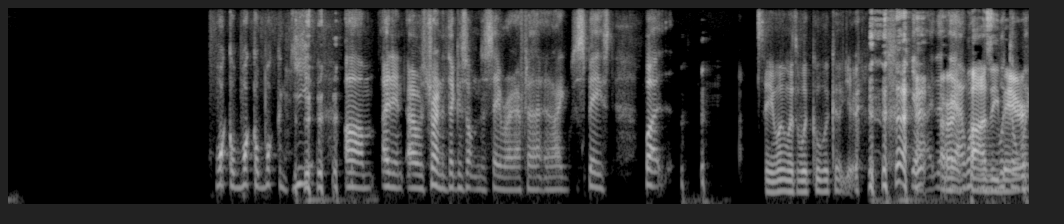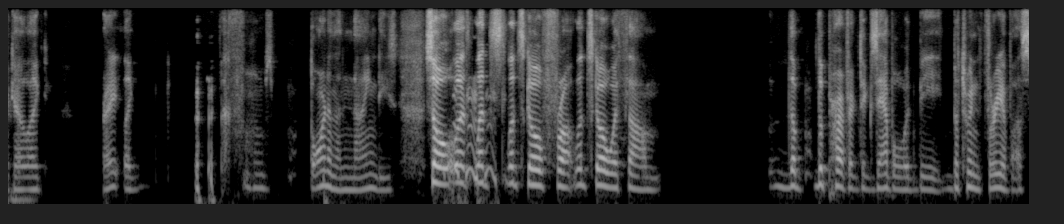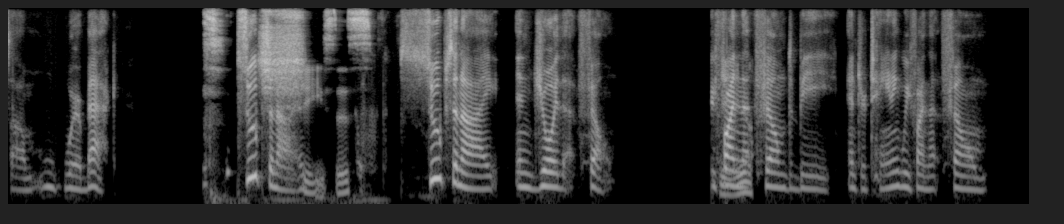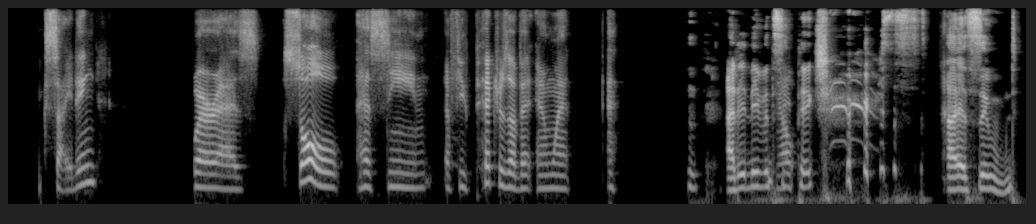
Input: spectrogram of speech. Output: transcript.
Waka waka waka yeah. um, I didn't. I was trying to think of something to say right after that, and I spaced. But So you went with Wicca Wicca. Yeah. yeah, All right, yeah, I went with Fozzie Wicca Bear. Wicca, like, right, like, I was born in the '90s. So let, let's let's go from let's go with um the the perfect example would be between the three of us. Um, we're back. Soups and I, Jesus. Soups and I enjoy that film. We find do? that film to be entertaining. We find that film exciting. Whereas Soul has seen a few pictures of it and went, eh, I didn't even see pictures. I assumed.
